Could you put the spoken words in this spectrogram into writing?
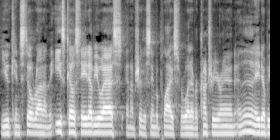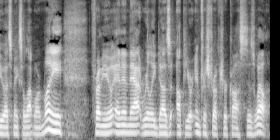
you can still run on the East Coast AWS. And I'm sure the same applies for whatever country you're in. And then AWS makes a lot more money from you. And then that really does up your infrastructure costs as well.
